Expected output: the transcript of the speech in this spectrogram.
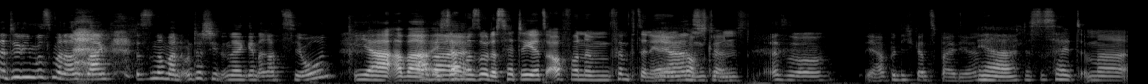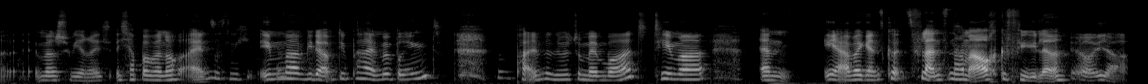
Natürlich muss man auch sagen, das ist nochmal ein Unterschied in der Generation. Ja, aber, aber, ich sag mal so, das hätte jetzt auch von einem 15-Jährigen ja, kommen können. Also, ja, bin ich ganz bei dir. Ja, das ist halt immer, immer schwierig. Ich habe aber noch eins, was mich immer wieder auf die Palme bringt. Palme sind wir schon beim Wort. Thema, ähm, ja, aber ganz kurz, Pflanzen haben auch Gefühle. Ja, ja,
